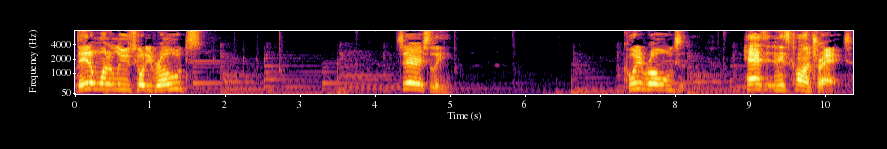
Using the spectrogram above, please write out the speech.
They don't want to lose Cody Rhodes. Seriously. Cody Rhodes has it in his contract.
